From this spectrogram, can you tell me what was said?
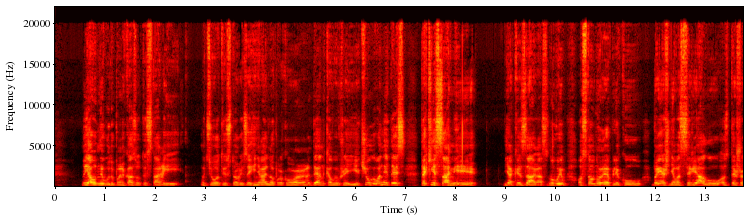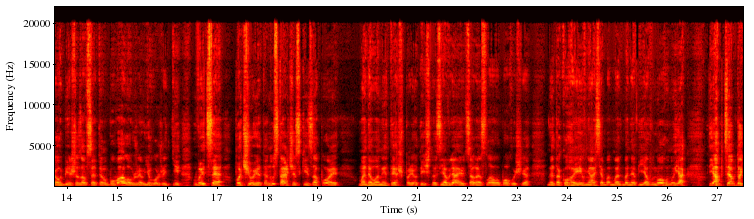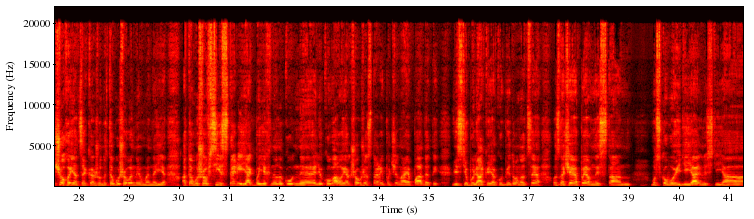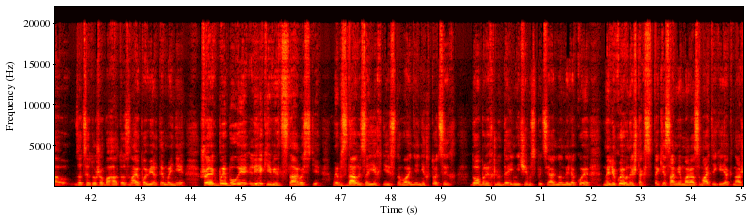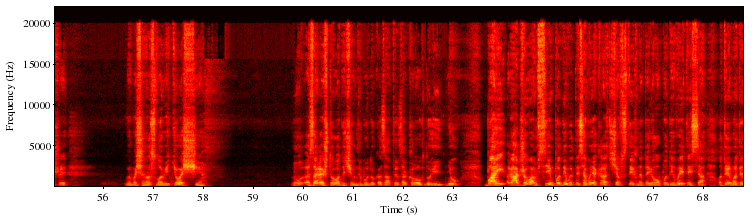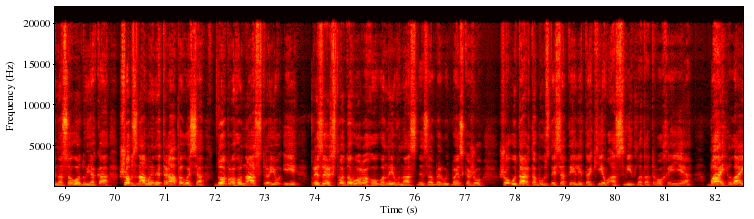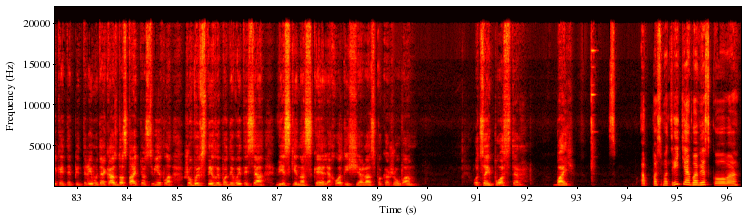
ну я вам не буду переказувати старі оцю от історію за генерального прокурора Реденка, ви вже її чули. Вони десь такі самі як і зараз. Ну, ви основну репліку Брежнєва з серіалу, те, що його більше за все турбувало вже в його житті, ви це почуєте. Ну, старчі запори. У мене вони теж періодично з'являються, але слава Богу, ще не такого рівня. Ася мене б'є в ногу. Ну як? Я б це до чого я це кажу? Не тому, що вони в мене є, а тому, що всі старі, як би їх не ліку не лікували, якщо вже старий починає падати вістібуляки, як у бідону, це означає певний стан мозкової діяльності. Я за це дуже багато знаю. Повірте мені, що якби були ліки від старості, ми б знали за їхнє існування. Ніхто цих добрих людей нічим спеціально не лікує. Не лікує. Вони ж так такі самі маразматики, як наші, вибачте на слові, тьощі. Ну, за решту родичів не буду казати за кровну гідню. Бай, раджу вам всім подивитися. Ви якраз ще встигнете його подивитися, отримати насолоду, яка, щоб з нами не трапилося, доброго настрою і презирства до ворогу вони в нас не заберуть. Бо я скажу, що удар та був з 10 літаків, а світла та трохи є. Бай, лайкайте, підтримуйте. Якраз достатньо світла, щоб ви встигли подивитися віскі на скелях. От іще раз покажу вам оцей постер. Бай. Посмотрите обов'язково.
